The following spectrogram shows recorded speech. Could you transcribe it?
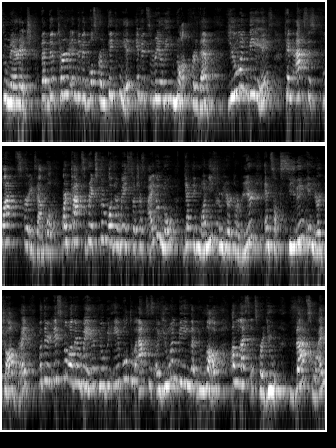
to marriage that deter individuals from taking it if it's really not for them. Human beings can access flats, for example, or tax breaks through other ways, such as, I don't know, getting money through your career and succeeding in your job, right? But there is no other way that you'll be able to access a human being that you love unless it's for you. That's why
